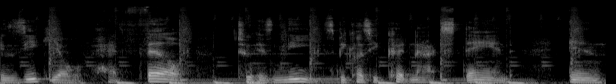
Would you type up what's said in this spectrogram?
Ezekiel had fell to his knees because he could not stand in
